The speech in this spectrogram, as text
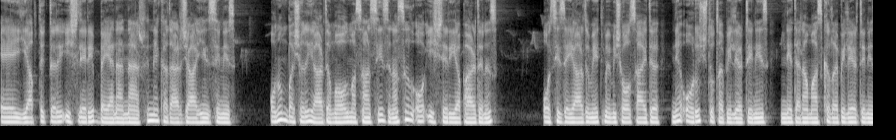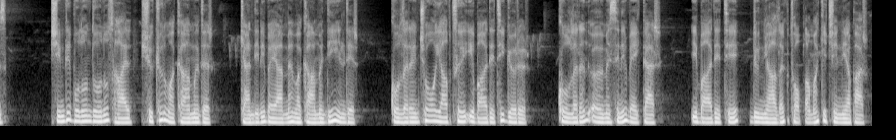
Ey yaptıkları işleri beğenenler ne kadar cahilsiniz. Onun başarı yardımı olmasa siz nasıl o işleri yapardınız? O size yardım etmemiş olsaydı ne oruç tutabilirdiniz ne de namaz kılabilirdiniz. Şimdi bulunduğunuz hal şükür makamıdır. Kendini beğenme makamı değildir. Kulların çoğu yaptığı ibadeti görür. Kulların övmesini bekler. İbadeti dünyalık toplamak için yapar.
